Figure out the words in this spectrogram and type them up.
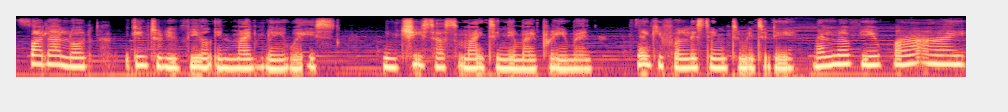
Father, Lord, begin to reveal in mind blowing ways. In Jesus' mighty name, I pray, amen. Thank you for listening to me today. I love you. Bye.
